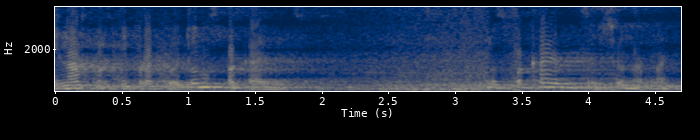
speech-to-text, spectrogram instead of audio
и насморк не проходит, он успокаивается. Успокаивается, все нормально.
